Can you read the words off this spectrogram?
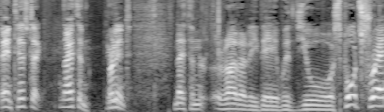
Fantastic. Nathan, brilliant. Nathan Rarere there with your sports wrap.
